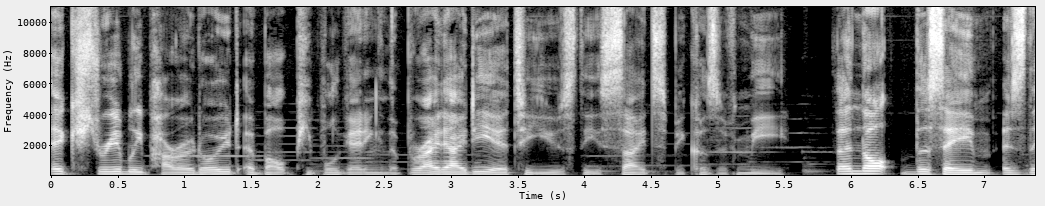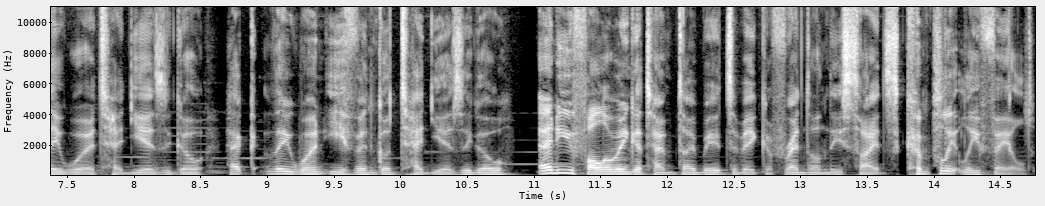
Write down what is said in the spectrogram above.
extremely paranoid about people getting the bright idea to use these sites because of me. They're not the same as they were 10 years ago. Heck, they weren't even good 10 years ago. Any following attempt I made to make a friend on these sites completely failed.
